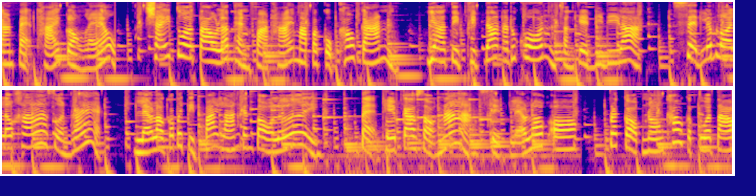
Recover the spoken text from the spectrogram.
การแปะท้ายกล่องแล้ว ใช้ตัวเตาและแผ่นฝาท้ายมาประกบเข้ากัน อย่าติดผิดด้านนะทุกคนสังเกตดีๆ ล่ะ เสร็จเรียบร้อยแล้วค่ะ ส่วนแรก แล้วเราก็ไปติดป้ายร้านกันต่อเลย แปะเทปกาวสองหน้า เสร็จแล้วลอกออก ประกอบน้องเข้ากับตัวเตา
